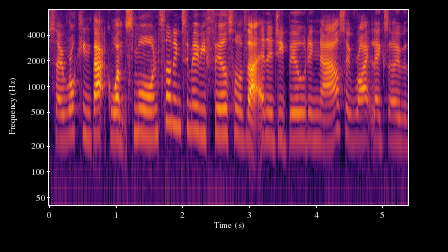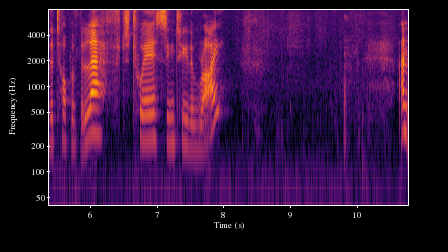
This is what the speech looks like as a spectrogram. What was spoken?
So rocking back once more and starting to maybe feel some of that energy building now. So right leg's over the top of the left, twisting to the right. An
